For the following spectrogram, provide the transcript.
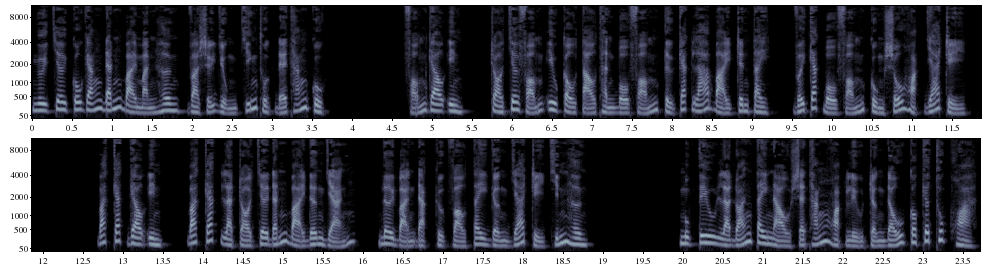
Người chơi cố gắng đánh bài mạnh hơn và sử dụng chiến thuật để thắng cuộc. Phỏm Gao In, trò chơi phỏm yêu cầu tạo thành bộ phỏm từ các lá bài trên tay, với các bộ phẩm cùng số hoặc giá trị. Bát cát Gao In, bát cát là trò chơi đánh bài đơn giản, nơi bạn đặt cược vào tay gần giá trị chính hơn. Mục tiêu là đoán tay nào sẽ thắng hoặc liệu trận đấu có kết thúc hòa.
